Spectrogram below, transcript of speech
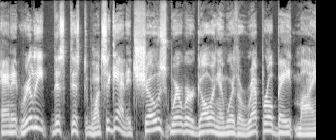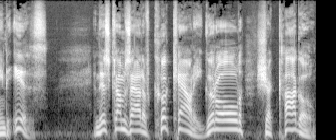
And it really, this, this, once again, it shows where we're going and where the reprobate mind is. And this comes out of Cook County, good old Chicago.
